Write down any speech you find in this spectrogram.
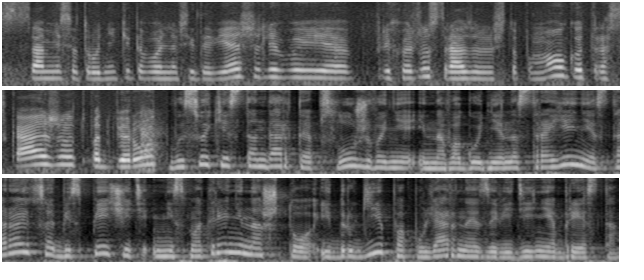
Сами сотрудники довольно всегда вежливые. Прихожу сразу же, что помогут, расскажут, подберут. Высокие стандарты обслуживания и новогоднее настроение стараются обеспечить, несмотря ни на что, и другие популярные заведения Бреста.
